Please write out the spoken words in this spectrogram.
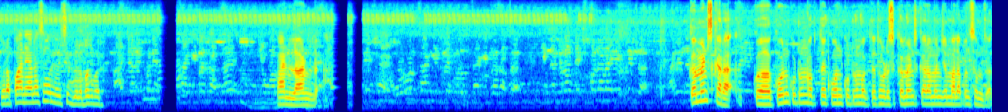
तुला पाणी आणायचं सांगितलं सिद्धूला बघ बरं. आणलं आणलं. कमेंट्स करा. कोण कुठून बघतंय कोण कुठून बघतंय थोडंसं कमेंट्स करा म्हणजे मला पण समजाल.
